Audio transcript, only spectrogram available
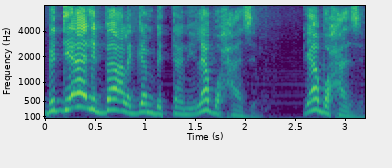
بدي أقلب بقى على الجنب الثاني لابو حازم يا أبو حازم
